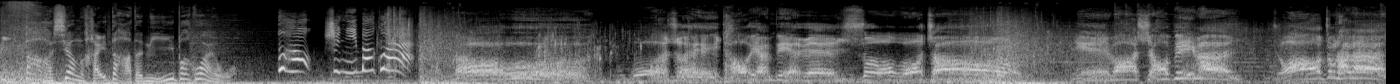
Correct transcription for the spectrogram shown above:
比大象还大的泥巴怪物。不好，是泥巴怪！最讨厌别人说我丑！你把小兵们抓住他们！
